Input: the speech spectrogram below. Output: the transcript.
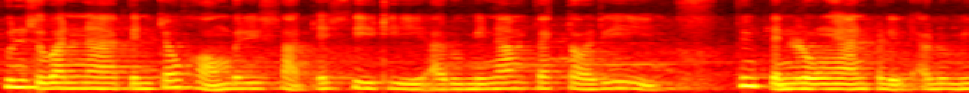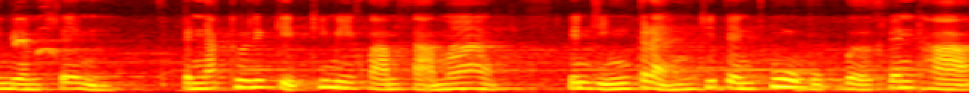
คุณสุวรรณาเป็นเจ้าของบริษัท SCT Aluminum Factory ซึ่งเป็นโรงงานผลิตอลูมิเนียมเส้น เป็นนักธุรกิจที่มีความสามารถ เป็นหญิงแกร่งที่เป็นผู้บุกเบิกเส้นทาง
